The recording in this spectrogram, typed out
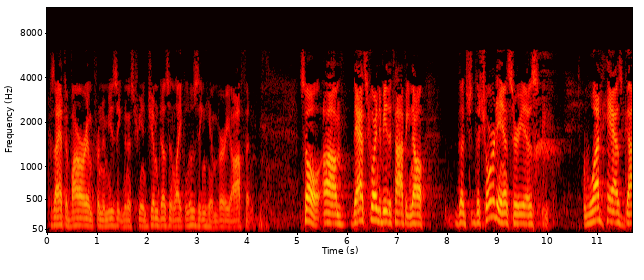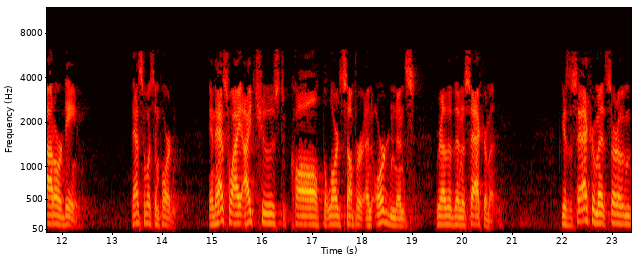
because I have to borrow him from the music ministry and Jim doesn't like losing him very often. So um, that's going to be the topic. Now, the, the short answer is what has God ordained? That's what's important. And that's why I choose to call the Lord's Supper an ordinance rather than a sacrament. Because the sacrament sort of,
